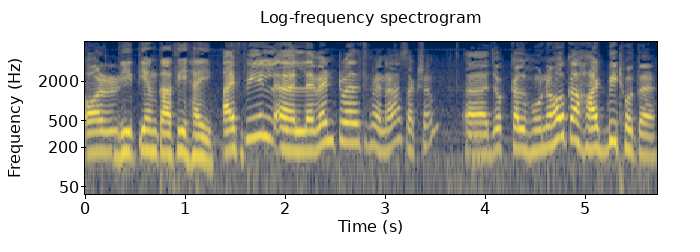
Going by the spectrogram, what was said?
और बीपीएम काफ़ी high I feel eleven twelfth में ना सक्षम uh, जो कल होना हो का हार्ट बीट होता है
